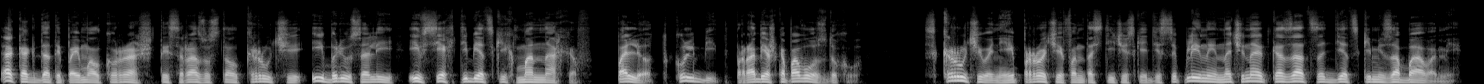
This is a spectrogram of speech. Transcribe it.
А когда ты поймал кураж, ты сразу стал круче и Брюса Ли, и всех тибетских монахов. Полет, кульбит, пробежка по воздуху. Скручивание и прочие фантастические дисциплины начинают казаться детскими забавами.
